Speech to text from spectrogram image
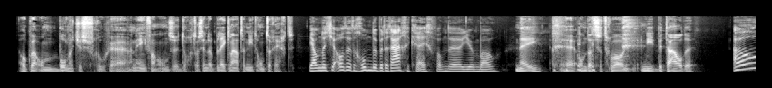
ook wel om bonnetjes vroegen aan een van onze dochters. En dat bleek later niet onterecht. ja, omdat je altijd ronde bedragen kreeg van de Jumbo. Nee, eh, omdat ze het gewoon niet betaalden. Oh,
